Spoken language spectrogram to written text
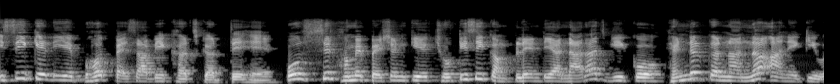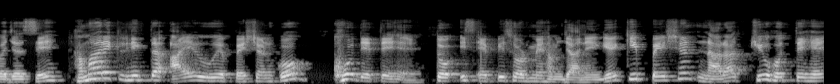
इसी के लिए बहुत पैसा भी खर्च करते हैं। और सिर्फ़ हमें पेशेंट की एक छोटी सी कंप्लेंट या नाराज़गी को हैंडल करना न आने की वजह से, हमारे क्लिनिक तक आए हुए पेशेंट को खो देते हैं। तो इस एपिसोड में हम जानेंगे कि पेशेंट नाराज़ क्यों होते हैं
